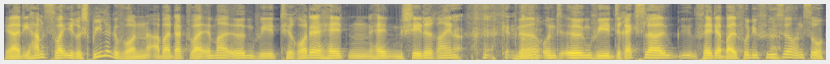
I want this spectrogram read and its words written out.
Ja. die haben zwar ihre Spiele gewonnen, aber das war immer irgendwie Terodde hält einen, hält einen Schädel rein. Ja, ja, genau. Ne? Und irgendwie Drechsler äh, fällt der Ball vor die Füße und so.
